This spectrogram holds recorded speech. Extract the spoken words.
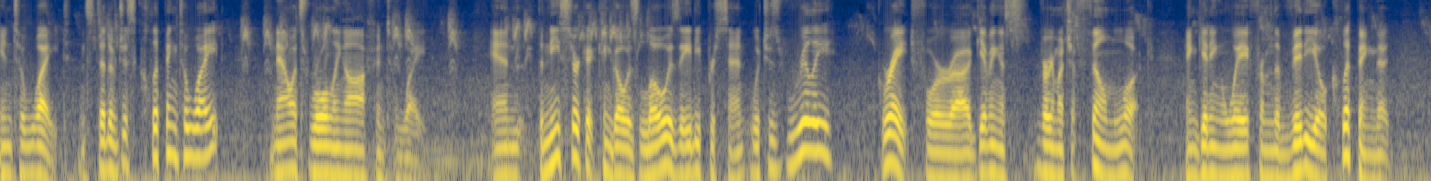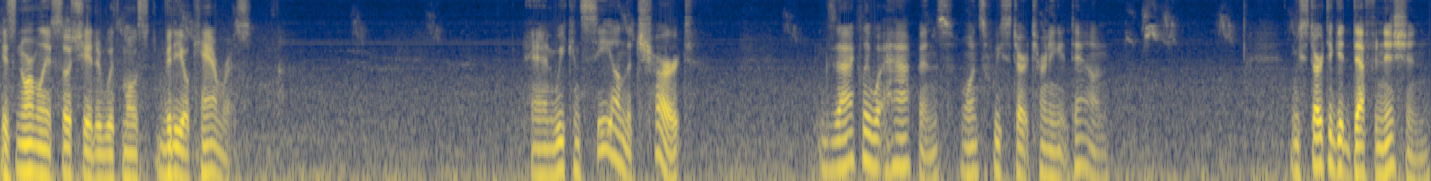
into white. Instead of just clipping to white, now it's rolling off into white. And the knee circuit can go as low as 80%, which is really great for uh, giving us very much a film look and getting away from the video clipping that is normally associated with most video cameras. And we can see on the chart exactly what happens once we start turning it down. We start to get definition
